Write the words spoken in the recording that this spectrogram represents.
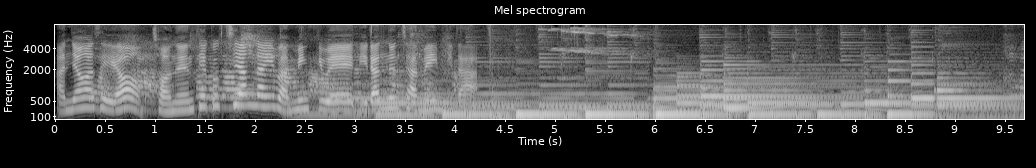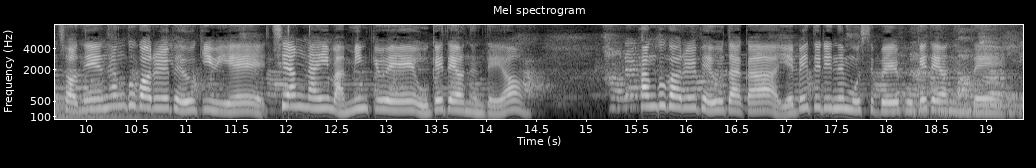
안녕하세요. 저는 태국 치앙라이 만민교회 니란눈 자매입니다. 저는 한국어를 배우기 위해 치앙라이 만민교회에 오게 되었는데요. 한국어를 배우다가 예배드리는 모습을 보게 되었는데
